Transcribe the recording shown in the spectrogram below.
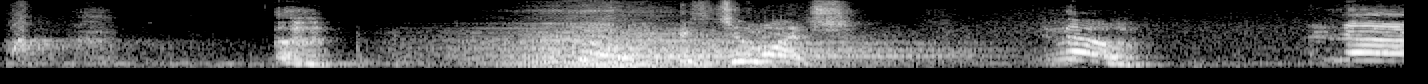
Oh, it's too much! No! No!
